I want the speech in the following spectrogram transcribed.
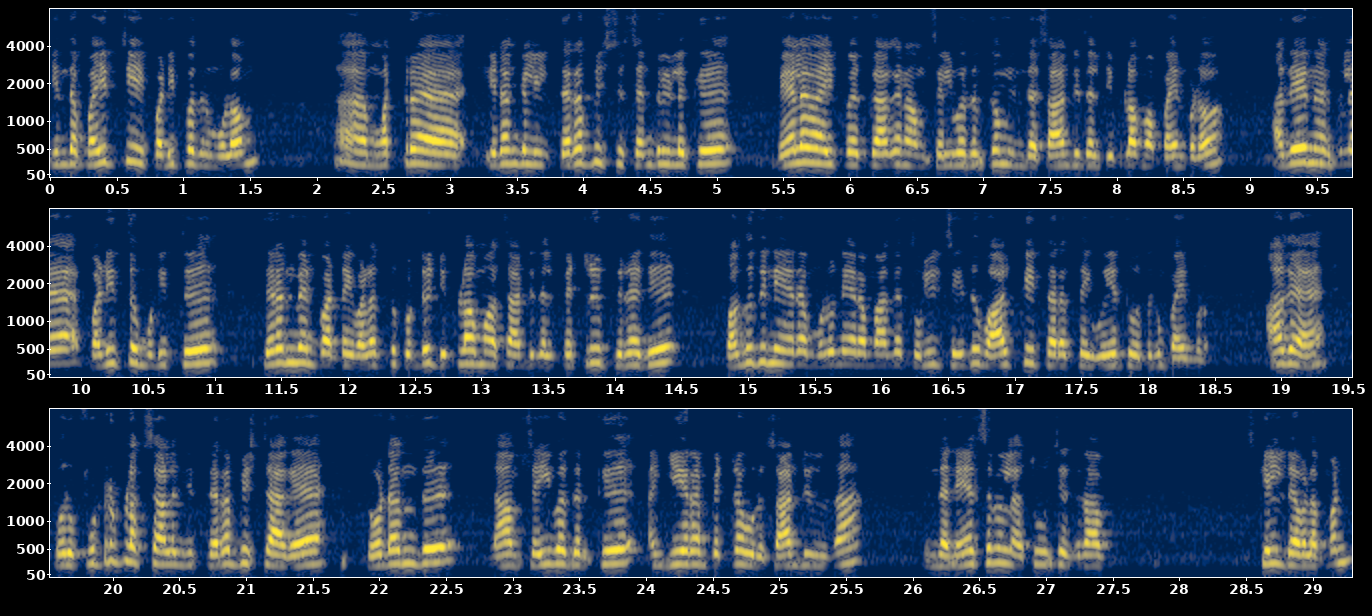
இந்த பயிற்சியை படிப்பதன் மூலம் மற்ற இடங்களில் தெரபிஸ்ட் சென்றுகளுக்கு வேலைவாய்ப்புக்காக நாம் செல்வதற்கும் இந்த சான்றிதழ் டிப்ளமா பயன்படும். அதே நேரத்தில் படித்து முடித்து திறன் மேம்பாட்டை வளர்த்து கொண்டு டிப்ளமா சான்றிதழ் பெற்று பிறகு பகுதி நேர முழு நேரமாக தொழில் செய்து வாழ்க்கை தரத்தை உயர்த்துவதற்கும் பயன்படும். ஆக ஒரு ஃபுட்ரிப்ளக்ஸாலஜி தெரபிஸ்டாக தொடர்ந்து நாம் செய்வதற்கு அங்கீகாரம் பெற்ற ஒரு சான்றிதழ் தான் இந்த national association of skill development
